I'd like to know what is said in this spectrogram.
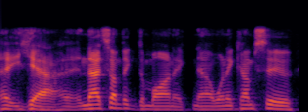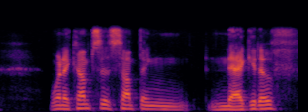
uh, yeah, and that's something demonic. Now, when it comes to when it comes to something negative,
